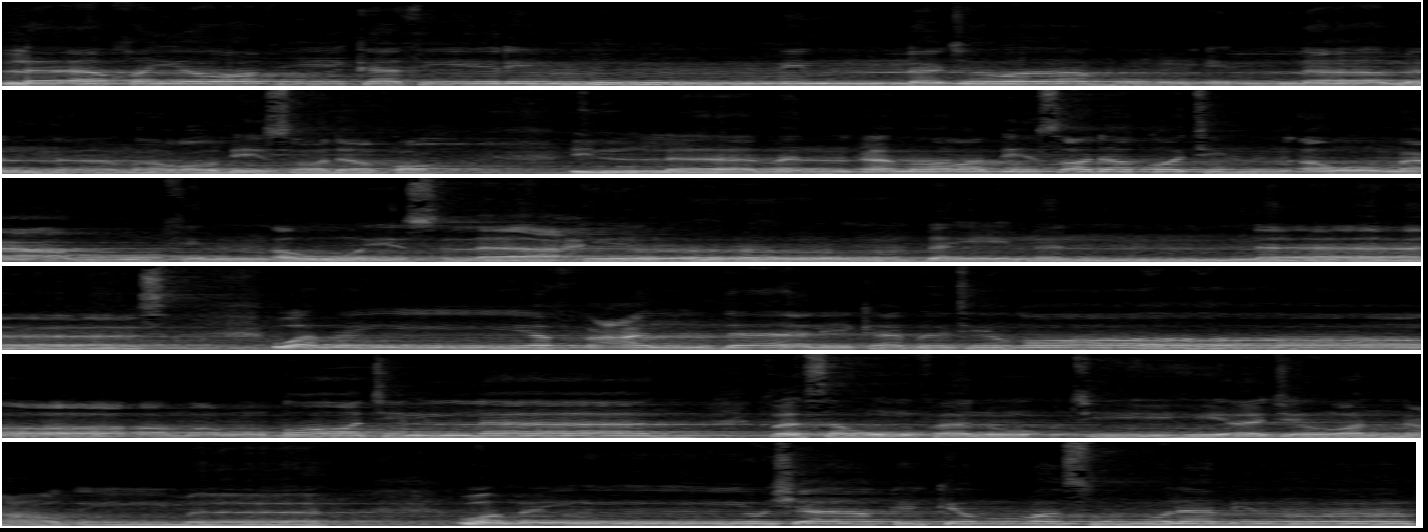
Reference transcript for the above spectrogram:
لا خير في كثير من نجواهم إلا من أمر بصدقة إلا من أمر بصدقة أو معروف أو إصلاح بين الناس. ومن يفعل ذلك ابتغاء الله فسوف نؤتيه أجرا عظيما. ومن يشاقق الرسول من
